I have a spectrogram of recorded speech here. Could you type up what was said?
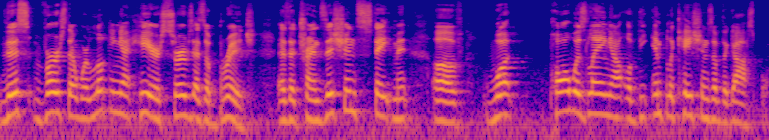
this verse that we're looking at here serves as a bridge, as a transition statement of what Paul was laying out of the implications of the gospel.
